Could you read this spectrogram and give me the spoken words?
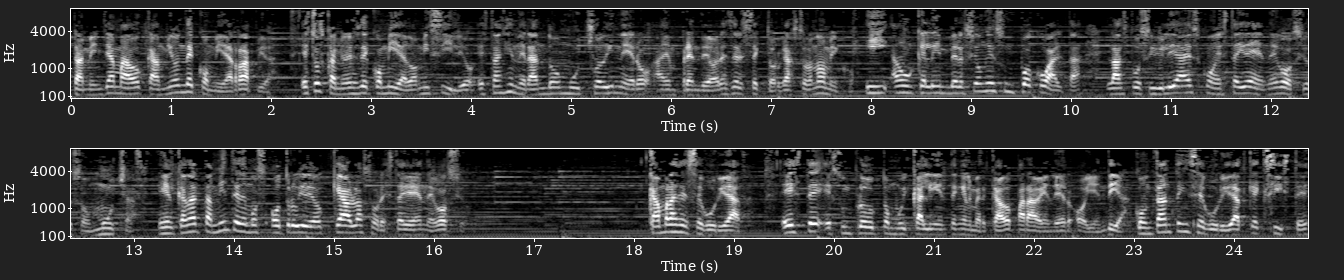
también llamado camión de comida rápida. Estos camiones de comida a domicilio están generando mucho dinero a emprendedores del sector gastronómico y aunque la inversión es un poco alta, las posibilidades con esta idea de negocio son muchas. En el canal también tenemos otro video que habla sobre esta idea de negocio. Cámaras de seguridad. Este es un producto muy caliente en el mercado para vender hoy en día. Con tanta inseguridad que existe,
